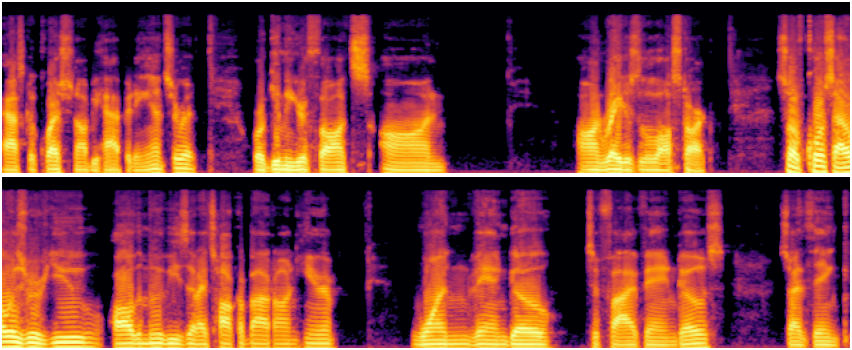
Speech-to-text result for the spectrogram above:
Ask a question. I'll be happy to answer it. Or give me your thoughts on on Raiders of the Lost Ark. So of course, I always review all the movies that I talk about on here. One Van Gogh to five Van Goghs. So I think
